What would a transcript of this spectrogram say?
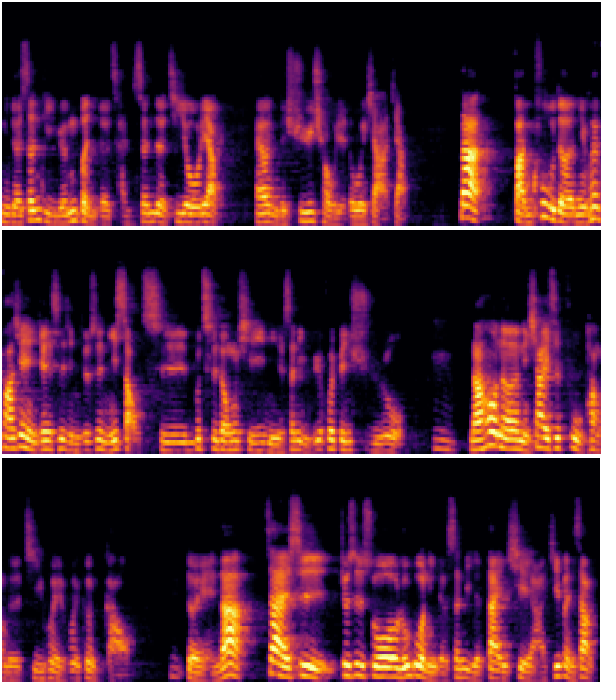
你的身体原本的产生的肌肉量，还有你的需求也都会下降。那反复的你会发现一件事情，就是你少吃不吃东西，你的身体越会变虚弱。嗯，然后呢，你下一次复胖的机会会更高。对，那再来是就是说，如果你的身体的代谢啊，基本上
